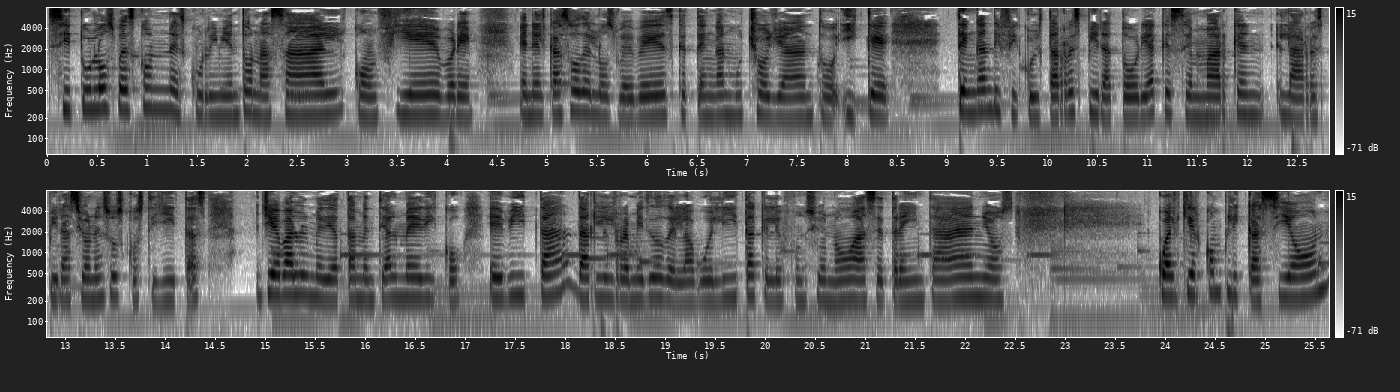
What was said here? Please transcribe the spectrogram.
si tú los ves con escurrimiento nasal, con fiebre, en el caso de los bebés que tengan mucho llanto y que tengan dificultad respiratoria, que se marquen la respiración en sus costillitas, llévalo inmediatamente al médico. Evita darle el remedio de la abuelita que le funcionó hace 30 años. Cualquier complicación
